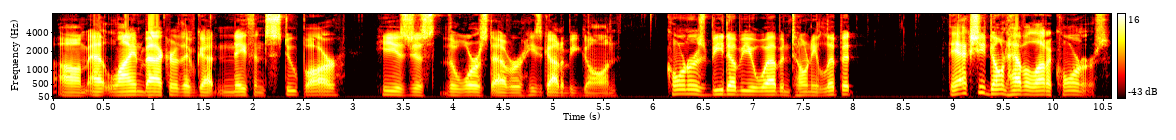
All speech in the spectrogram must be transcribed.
Um, at linebacker, they've got Nathan Stupar. He is just the worst ever. He's got to be gone. Corners, B.W. Webb and Tony Lippett. They actually don't have a lot of corners.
